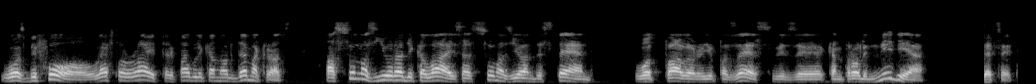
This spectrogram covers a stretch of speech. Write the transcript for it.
was before, left or right, Republican or Democrats. As soon as you radicalize, as soon as you understand what power you possess with controlling media, that's it.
